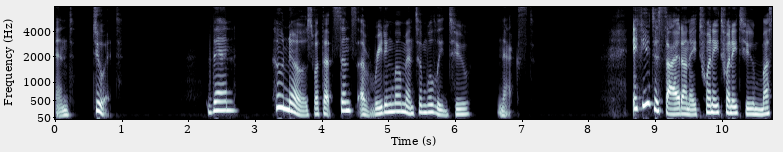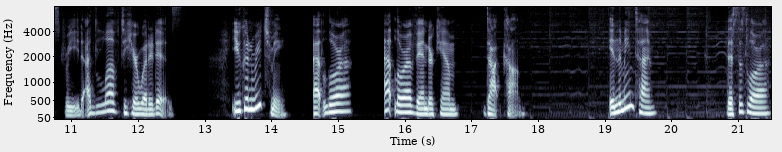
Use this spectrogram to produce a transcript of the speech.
and do it then who knows what that sense of reading momentum will lead to next. If you decide on a 2022 must read, I'd love to hear what it is. You can reach me at laura at lauravanderkam.com. In the meantime, this is Laura.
